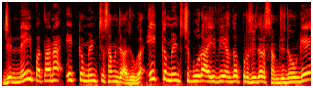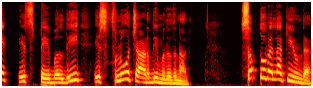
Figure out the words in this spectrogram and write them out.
ਜੇ ਨਹੀਂ ਪਤਾ ਨਾ 1 ਮਿੰਟ ਚ ਸਮਝ ਆ ਜਾਊਗਾ। 1 ਮਿੰਟ ਚ ਪੂਰਾ IVF ਦਾ ਪ੍ਰੋਸੀਜਰ ਸਮਝ ਜਾਓਗੇ ਇਸ ਟੇਬਲ ਦੀ, ਇਸ ਫਲੋ ਚਾਰਟ ਦੀ ਮਦਦ ਨਾਲ। ਸਭ ਤੋਂ ਪਹਿਲਾਂ ਕੀ ਹੁੰਦਾ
